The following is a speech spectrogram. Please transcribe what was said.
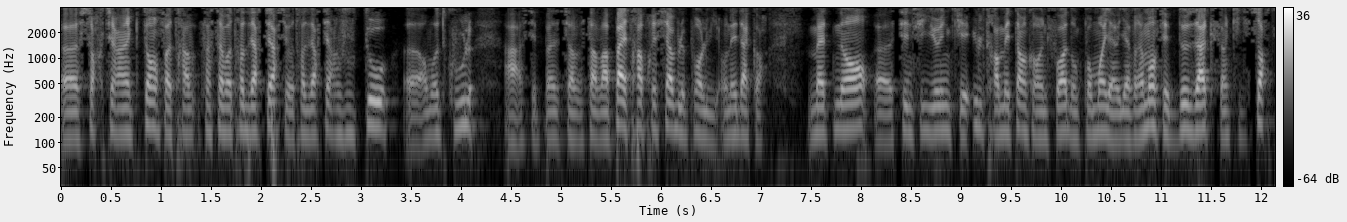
euh, sortir un temps face à votre adversaire, si votre adversaire joue tôt euh, en mode cool, ah, c'est pas, ça, ça va pas être appréciable pour lui. On est d'accord. Maintenant, euh, c'est une figurine qui est ultra méta encore une fois. Donc pour moi, il y a, vraiment ces deux axes hein, qui sortent,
